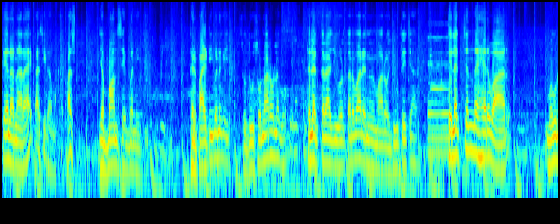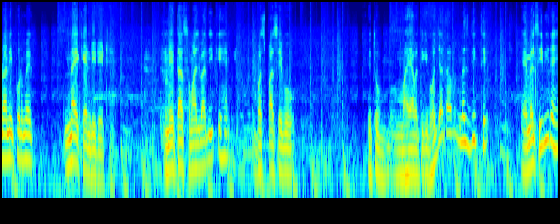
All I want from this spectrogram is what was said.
पहला नारा है, काशीराम का फ़र्स्ट, जब बाम से बनी थी। फिर पार्टी बन गई। सो दूसरो नारो लगो। तिलक तराजू और तरवार इनमें मारो जूते चार। तिलक चंद हेरवार मऊरानीपुर में नए कैंडिडेट हैं। नेता समाजवादी के हैं। बसपा से वो, ये तो मायावती के बहुत ज़्यादा नज़दीक थे। एमएलसी भी रहे।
